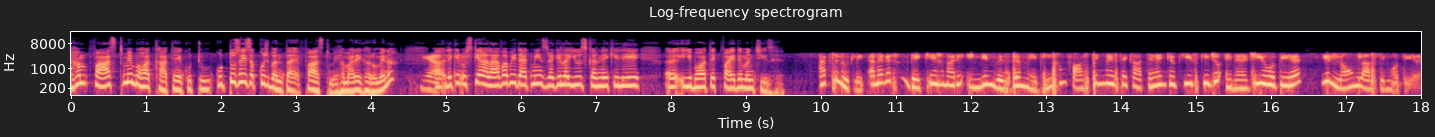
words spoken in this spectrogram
हम फास्ट में बहुत खाते हैं कुट्टू। कुट्टू से ही सब कुछ बनता है फास्ट में हमारे घरों में ना। Yeah. अ, लेकिन उसके अलावा भी दैट मीन्स रेगुलर यूज़ करने के लिए अ, ये बहुत एक फ़ायदेमंद चीज़ है। एब्सोल्युटली एंड अगर हम देखें हमारी इंडियन विजडम में भी हम फास्टिंग में इसे खाते हैं क्योंकि इसकी जो एनर्जी होती है ये लॉन्ग लास्टिंग होती है।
